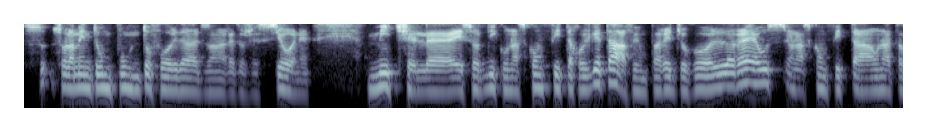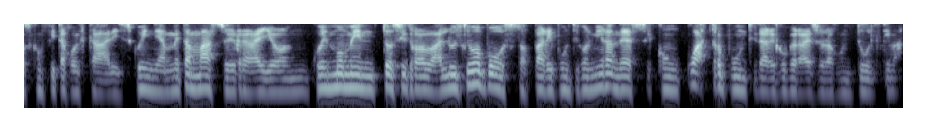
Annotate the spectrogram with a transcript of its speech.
so, solamente un punto fuori dalla zona retrocessione. Mitchell esordì con una sconfitta col Getafe, un pareggio col Reus e una sconfitta, un'altra sconfitta col Cadiz. Quindi a metà marzo il Raio in quel momento si trova all'ultimo posto, a pari punti col Mirandes, con quattro punti da recuperare sulla quintultima.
